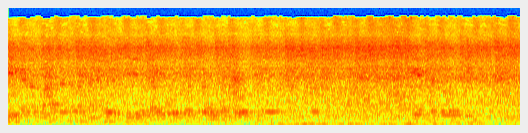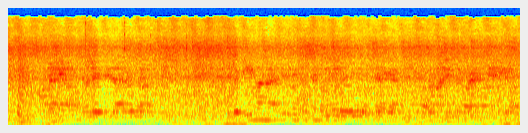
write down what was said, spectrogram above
बिल्डिंग है ना करे लोग लगे तो बाहर मेरा तो वज़न ही है वज़न नहीं है यार तो मैं अपने हाथ है ठीक ना बात करना मैंने भी ये आप ले जा रहे हो तकरीबन ऐसी प्रमोशन बिल्कुल लोग होते हैं कि हम कहानी में बैठते हैं।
